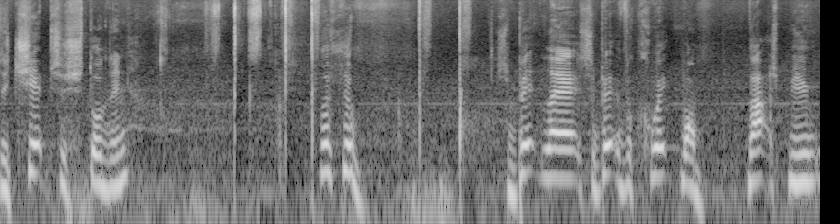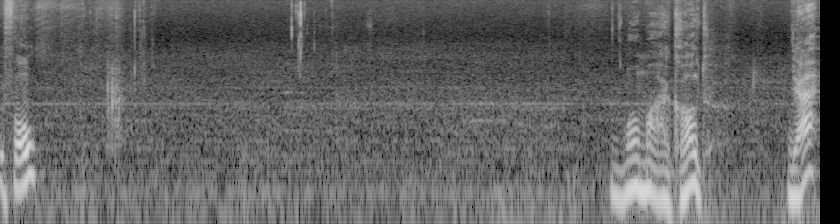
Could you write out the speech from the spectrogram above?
The chips are stunning. Listen, it's a bit late, it's a bit of a quick one. That's beautiful. Oh my God. Yeah?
